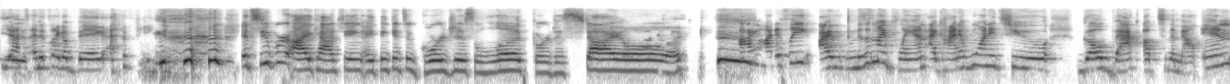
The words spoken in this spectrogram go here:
yes. And it's like a big F. it's super eye catching. I think it's a gorgeous look, gorgeous style. I honestly, I this is my plan. I kind of wanted to go back up to the mountain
